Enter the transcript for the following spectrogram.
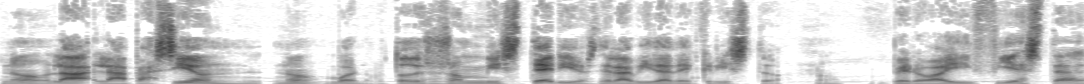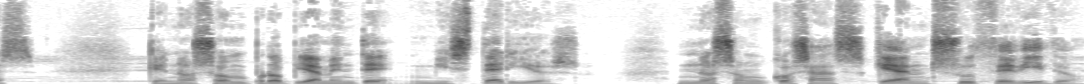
¿no? La, pasión, ¿no? Bueno, todo eso son misterios de la vida de Cristo. Pero hay fiestas que no son propiamente misterios, no son cosas que han sucedido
